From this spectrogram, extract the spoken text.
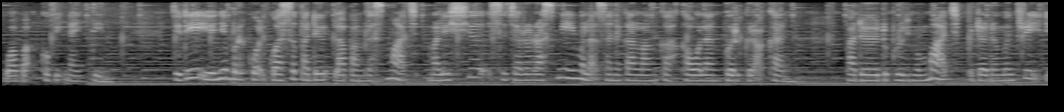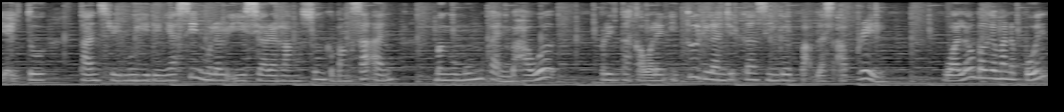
wabak COVID-19. Jadi ianya berkuat kuasa pada 18 Mac, Malaysia secara rasmi melaksanakan langkah kawalan pergerakan. Pada 25 Mac, Perdana Menteri iaitu Tan Sri Muhyiddin Yassin melalui siaran langsung kebangsaan mengumumkan bahawa perintah kawalan itu dilanjutkan sehingga 14 April Walau bagaimanapun,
